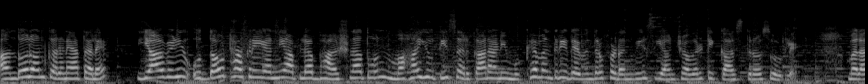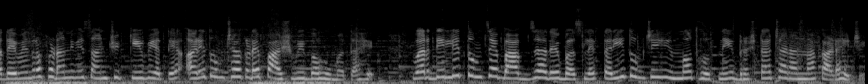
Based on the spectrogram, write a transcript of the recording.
आंदोलन करण्यात आलंय. यावेळी उद्धव ठाकरे यांनी आपल्या भाषणातून महायुती सरकार आणि मुख्यमंत्री देवेंद्र फडणवीस यांच्यावर टीकास्त्र सोडले. मला देवेंद्र फडणवीसांची कीव येते. अरे तुमच्याकडे पाशवी बहुमत आहे. वर दिल्लीत तुमचे बापजादे बसले तरी तुमची हिंमत होत नाही भ्रष्टाचारांना काढायची.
